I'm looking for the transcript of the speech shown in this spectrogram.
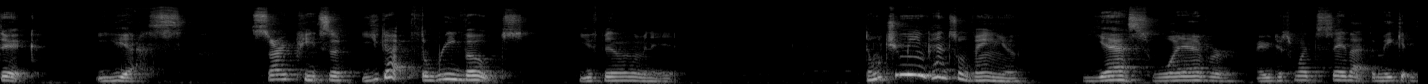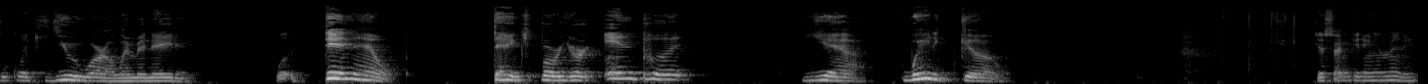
Stick. Yes. Sorry, Pizza. You got three votes. You've been eliminated. Don't you mean Pennsylvania? Yes, whatever. I just want to say that to make it look like you were eliminated. Well, it didn't help. Thanks for your input. Yeah, way to go. Guess I'm getting eliminated.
